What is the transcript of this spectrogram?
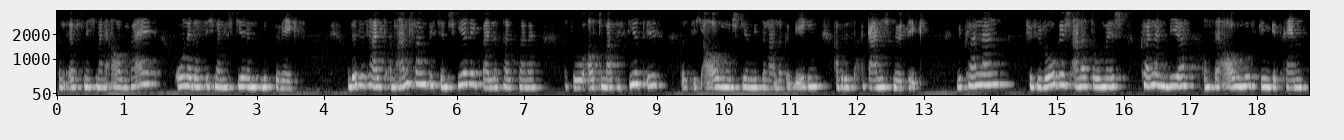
dann öffne ich meine Augen weit, ohne dass sich meine Stirn mitbewegt. Und das ist halt am Anfang ein bisschen schwierig, weil das halt so, eine, so automatisiert ist, dass sich Augen und Stirn miteinander bewegen, aber das ist gar nicht nötig. Wir können physiologisch, anatomisch, können wir unsere Augenmuskeln getrennt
